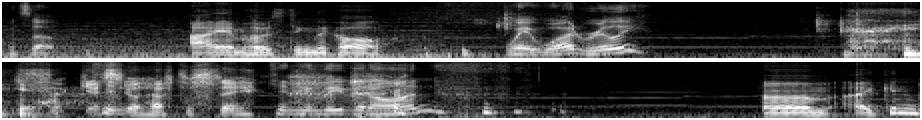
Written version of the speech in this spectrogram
What's up? I am hosting the call. Wait, what? Really? I guess you'll have to stay. Can you leave it on? Um, I can.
